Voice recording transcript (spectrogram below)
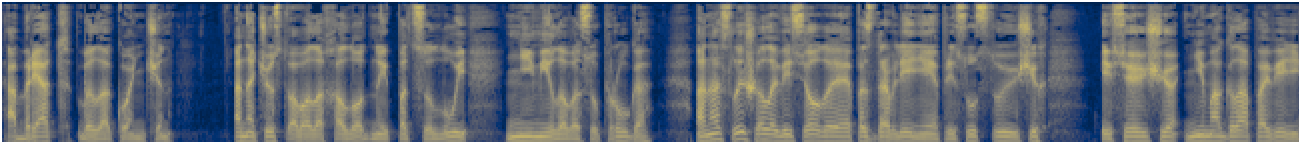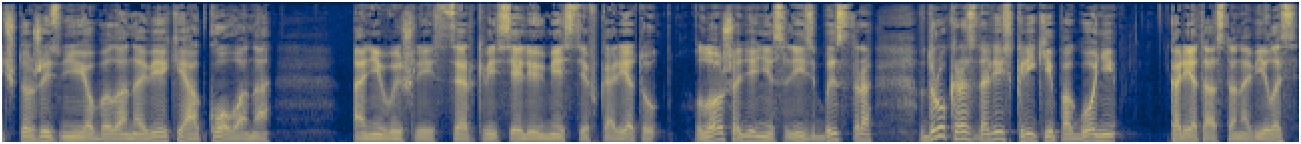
Обряд был окончен. Она чувствовала холодный поцелуй немилого супруга. Она слышала веселое поздравление присутствующих и все еще не могла поверить, что жизнь ее была навеки окована. Они вышли из церкви, сели вместе в карету, лошади неслись быстро, вдруг раздались крики погони, карета остановилась,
